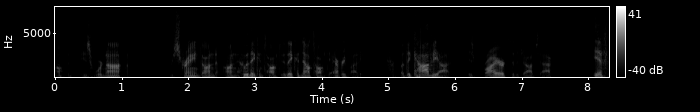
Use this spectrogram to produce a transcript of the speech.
companies were not restrained on, on who they can talk to. They can now talk to everybody. But the caveat is prior to the Jobs Act, if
